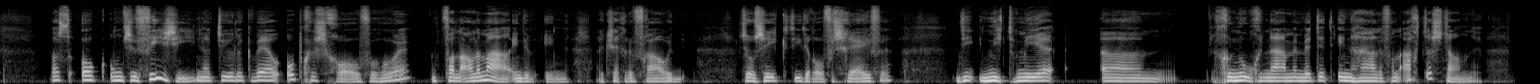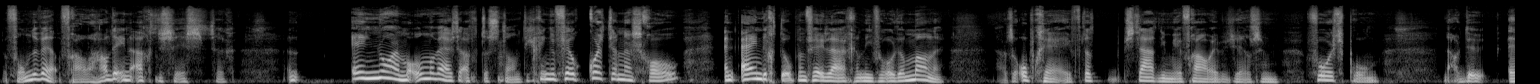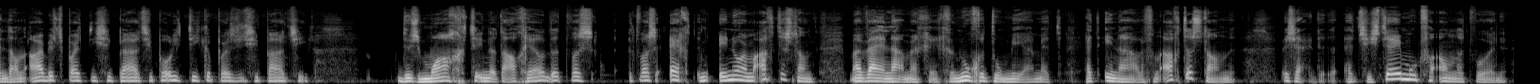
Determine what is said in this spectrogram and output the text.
was ook onze visie natuurlijk wel opgeschoven hoor. Van allemaal. In de, in, ik zeg de vrouwen zoals ik, die erover schreven, die niet meer um, genoegen namen met het inhalen van achterstanden. We vonden wel, vrouwen hadden in 68 een enorme onderwijsachterstand. Die gingen veel korter naar school en eindigden op een veel lager niveau dan mannen. Nou, is opgeheven, dat bestaat niet meer. Vrouwen hebben zelfs een voorsprong. Nou, de, en dan arbeidsparticipatie, politieke participatie. Dus macht in het algeheel, dat was het was echt een enorme achterstand. Maar wij namen geen genoegen toen meer met het inhalen van achterstanden. We zeiden, het systeem moet veranderd worden.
